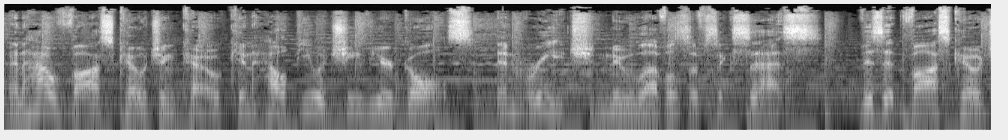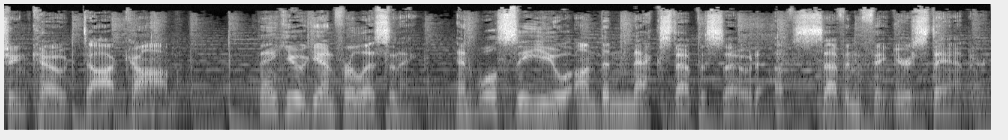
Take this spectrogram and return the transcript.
and how Voss Coaching Co. can help you achieve your goals and reach new levels of success, visit vosscoachingco.com. Thank you again for listening, and we'll see you on the next episode of Seven Figure Standard.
